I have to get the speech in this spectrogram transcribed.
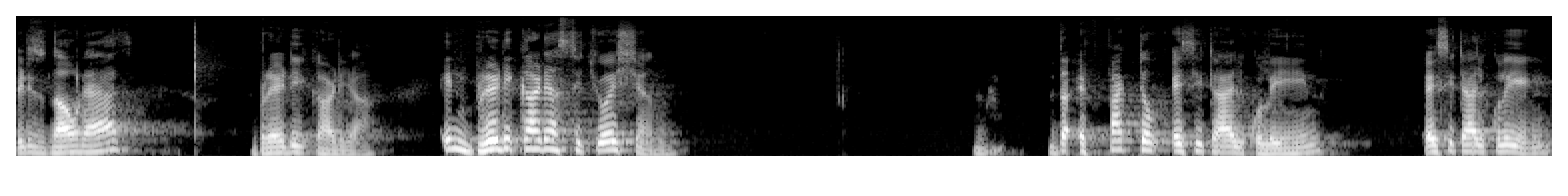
It is known as bradycardia. In bradycardia situation, the effect of acetylcholine acetylcholine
